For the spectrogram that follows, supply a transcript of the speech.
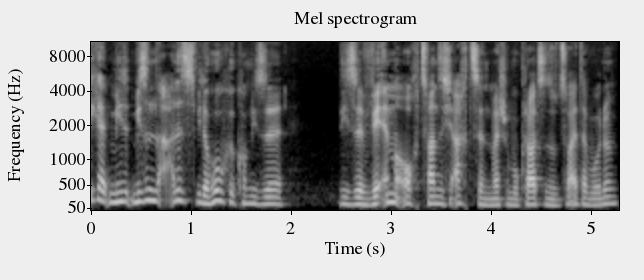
Digga, mir, mir sind alles wieder hochgekommen, diese, diese WM auch 2018, weißt du, wo Kroatien so Zweiter wurde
